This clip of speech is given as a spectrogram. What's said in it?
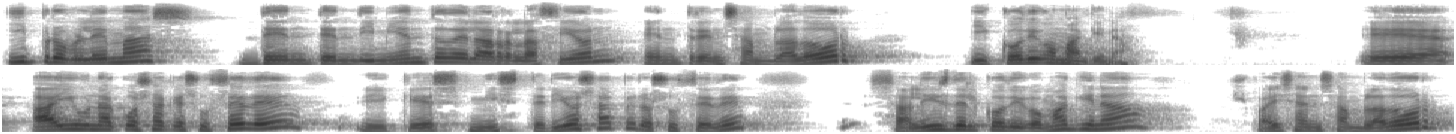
y problemas de entendimiento de la relación entre ensamblador y código máquina. Eh, hay una cosa que sucede, y que es misteriosa, pero sucede, salís del código máquina, os vais a ensamblador,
